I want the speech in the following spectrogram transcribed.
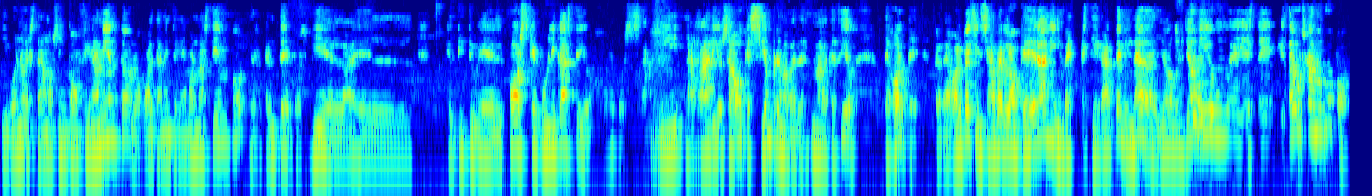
y bueno, estábamos en confinamiento, lo cual también teníamos más tiempo. De repente, pues vi el, el, el post que publicaste y digo, joder, pues a mí la radio es algo que siempre me ha, apetecido, de golpe, pero de golpe sin saber lo que era, ni investigarte, ni nada. Yo, yo vi un, este, estaba buscando un grupo,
